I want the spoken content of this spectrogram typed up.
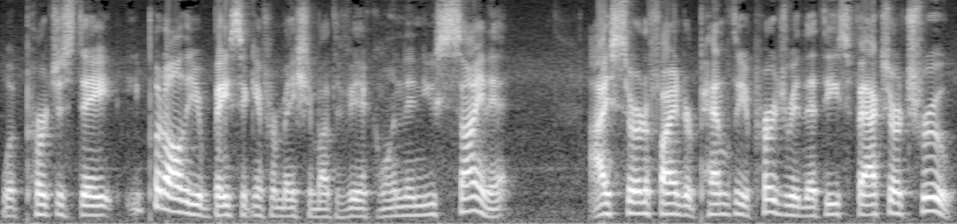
What purchase date? You put all your basic information about the vehicle and then you sign it. I certify under penalty of perjury that these facts are true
